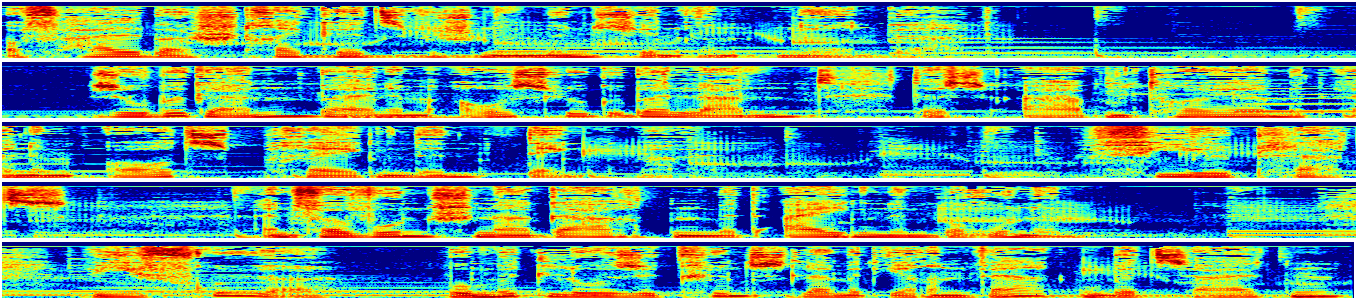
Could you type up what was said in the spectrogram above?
auf halber Strecke zwischen München und Nürnberg. So begann bei einem Ausflug über Land das Abenteuer mit einem ortsprägenden Denkmal. Viel Platz, ein verwunschener Garten mit eigenem Brunnen. Wie früher wo mittellose Künstler mit ihren Werken bezahlten,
